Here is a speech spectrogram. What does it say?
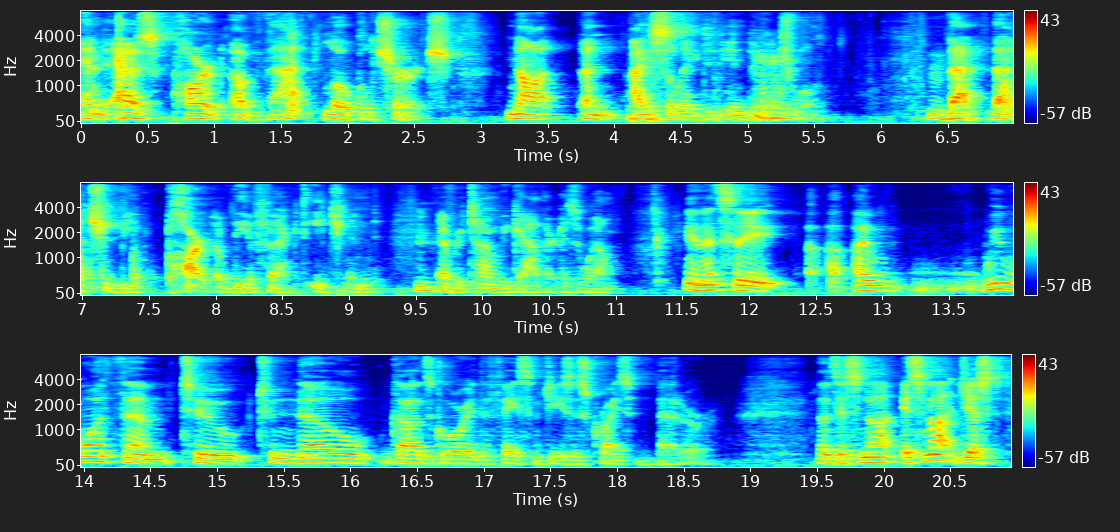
And as part of that local church, not an isolated individual. Mm-hmm. That that should be part of the effect each and mm-hmm. every time we gather as well. Yeah, and let's say I, I, we want them to to know God's glory in the face of Jesus Christ better. It's not it's not just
